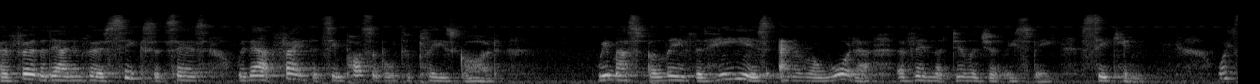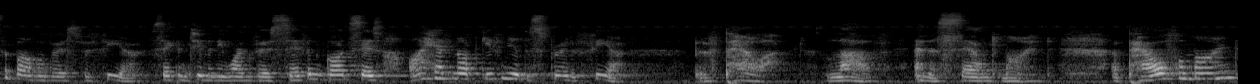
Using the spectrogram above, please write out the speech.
And further down in verse 6, it says, Without faith, it's impossible to please God. We must believe that He is and a rewarder of them that diligently speak, seek Him. What's the Bible verse for fear? 2 Timothy 1, verse 7. God says, I have not given you the spirit of fear, but of power, love, and a sound mind. A powerful mind,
